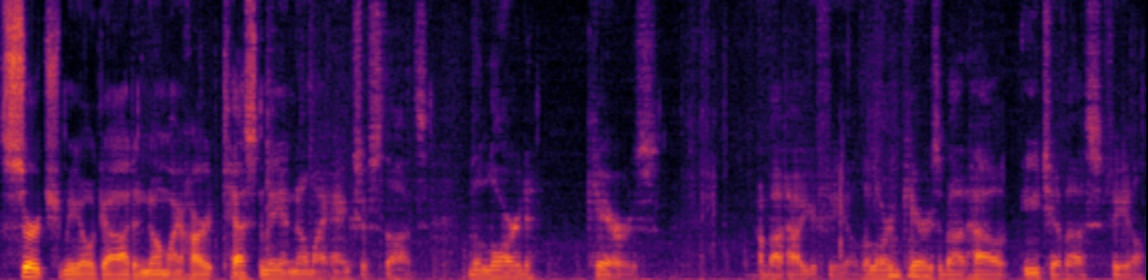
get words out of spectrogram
Search me, O God, and know my heart. Test me and know my anxious thoughts. The Lord cares about how you feel. The Lord mm-hmm. cares about how each of us feel.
